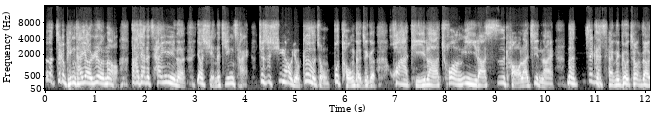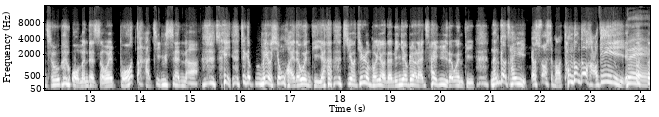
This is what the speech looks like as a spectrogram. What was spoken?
呃，这个平台要热闹，大家的参与呢要显得精彩，就是需要有各种不同的这个话题啦、创意啦、思考啦进来，那这个才能够创造出我们的所谓博博大精深啊！所以这个没有胸怀的问题啊，只有听众朋友的您要不要来参与的问题。能够参与，要说什么，通通都好的。对，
